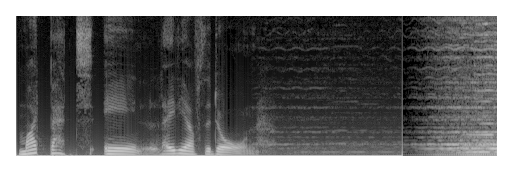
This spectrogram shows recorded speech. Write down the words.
Mike Bat en Lady of the Dawn. is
